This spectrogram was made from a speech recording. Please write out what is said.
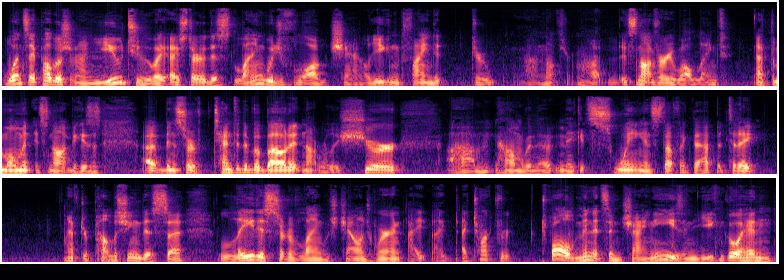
once I published it on YouTube, I, I started this language vlog channel. You can find it through, uh, not through, uh, it's not very well linked at the moment, it's not because I've been sort of tentative about it, not really sure um, how I'm going to make it swing and stuff like that. But today, after publishing this uh, latest sort of language challenge, wherein I, I, I talked for 12 minutes in Chinese, and you can go ahead and,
